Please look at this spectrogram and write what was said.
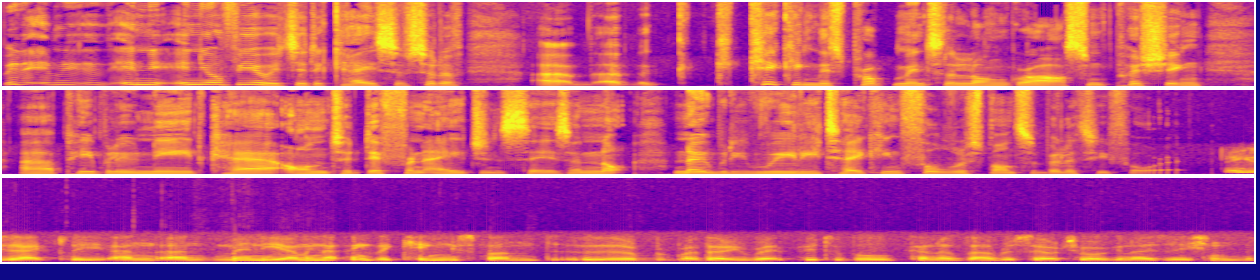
But in, in your view, is it a case of sort of uh, uh, kicking this problem into the long grass and pushing uh, people who need care onto different agencies and not nobody really taking full responsibility for it? Exactly, and and many. I mean, I think the King's Fund, who are a very reputable kind of uh, research organisation,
